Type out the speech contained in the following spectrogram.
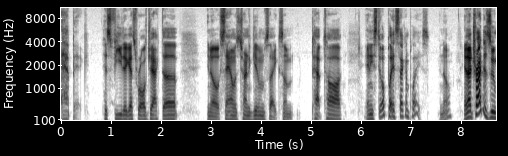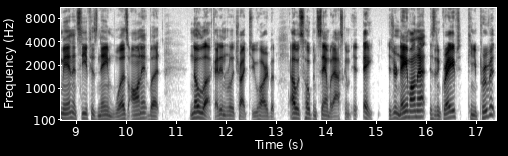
Epic. His feet, I guess, were all jacked up. You know, Sam was trying to give him like some pep talk, and he still plays second place you know? And I tried to zoom in and see if his name was on it, but no luck. I didn't really try too hard, but I was hoping Sam would ask him, "Hey, Is your name on that? Is it engraved? Can you prove it?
